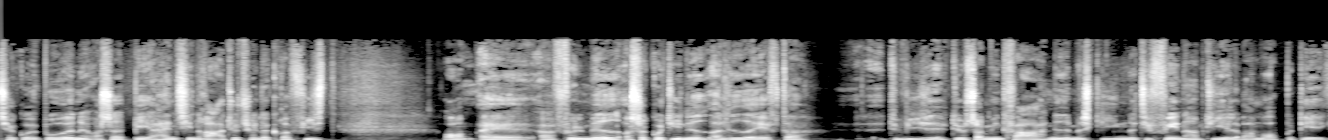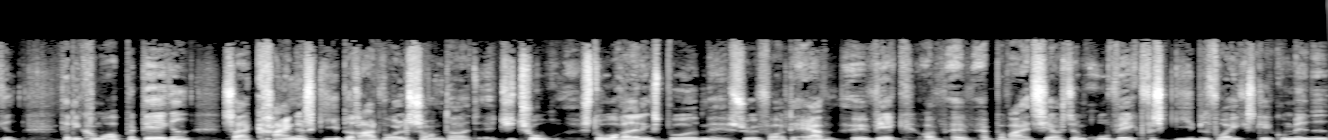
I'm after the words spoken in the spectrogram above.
til at gå i bådene, og så beder han sin radiotelegrafist om at, at følge med, og så går de ned og leder efter det, det er jo så min far nede i maskinen, og de finder ham, de hjælper ham op på dækket. Da de kommer op på dækket, så er krænger skibet ret voldsomt, og de to store redningsbåde med søfolk, det er øh, væk og er på vej til at bruge væk fra skibet, for at ikke skal gå med ned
